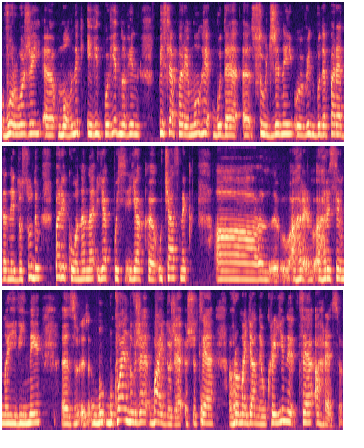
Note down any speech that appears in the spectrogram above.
ворожий е, мовник, і відповідно він після перемоги буде е, суджений. Він буде переданий до суду, переконана як як е, учасник агресивної війни. Буквально вже байдуже, що це громадяни України, це агресор.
